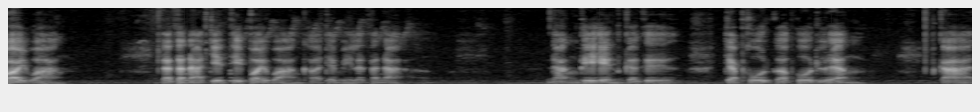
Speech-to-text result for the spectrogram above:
ปล่อยวาง ลักษณะจิตที่ปล่อยวางเขาจะมีลักษณะ ดังที่เห็นก็คือ จะพูดก็พูดเรื่องการ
